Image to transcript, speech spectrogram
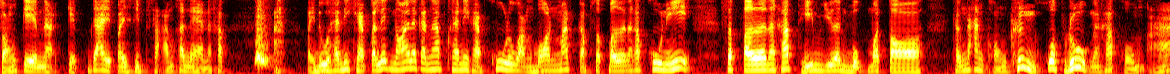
12 เกมเนี่ยเก็บได้ไป 13 คะแนนนะครับไปดูแฮนดี้แคปกันเล็กน้อยแล้วกันครับแฮนดี้แคปคู่ระหว่างบอลมัดกับสเปอร์นะครับคู่นี้สเปอร์นะครับทีมเยือนบุกมาต่อทางด้านของครึ่งควบลูกนะครับผมอ่า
